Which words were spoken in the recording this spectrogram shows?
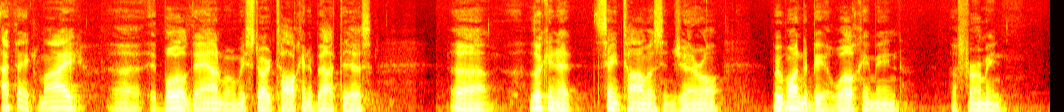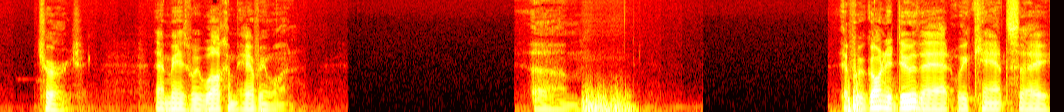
I think my, uh, it boiled down when we started talking about this, uh, looking at St. Thomas in general, we wanted to be a welcoming, affirming church. That means we welcome everyone. Um, if we're going to do that, we can't say,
